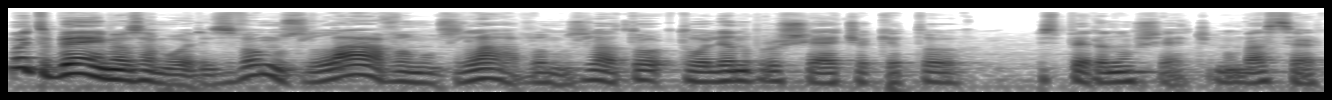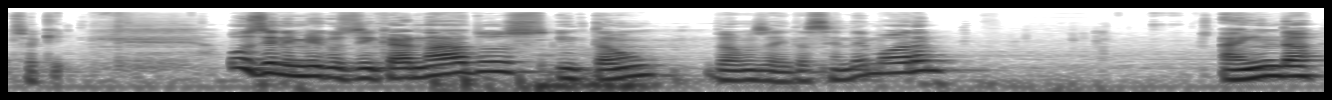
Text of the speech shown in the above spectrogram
Muito bem, meus amores. Vamos lá, vamos lá, vamos lá. Tô, tô olhando para o chat aqui, eu tô esperando um chat. Não dá certo isso aqui. Os inimigos encarnados, então, vamos ainda sem demora. Ainda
